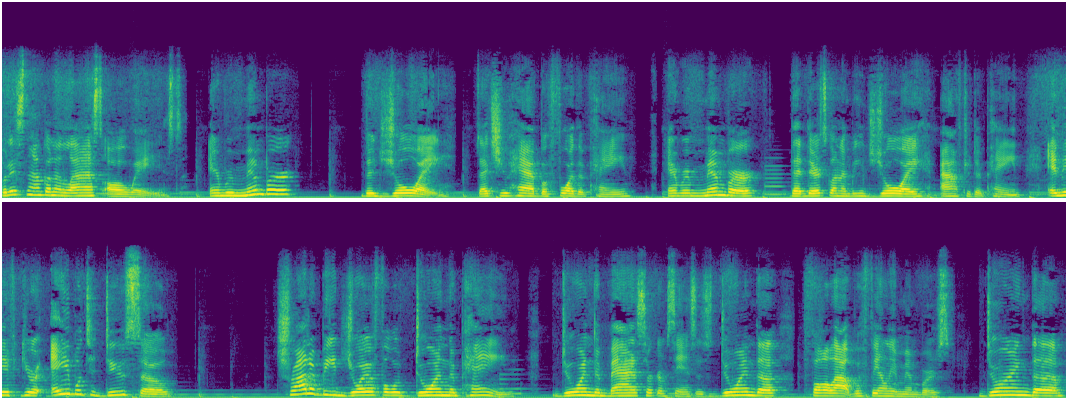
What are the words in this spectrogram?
But it's not going to last always. And remember the joy that you had before the pain. And remember that there's going to be joy after the pain. And if you're able to do so, try to be joyful during the pain, during the bad circumstances, during the fallout with family members, during the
